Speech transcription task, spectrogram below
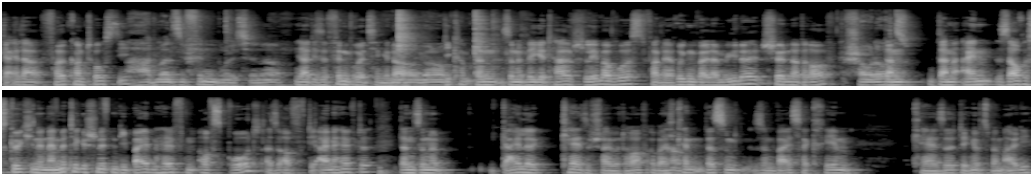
geiler Vollkorn-Toasty. Ah, du meinst die Finnbrötchen, ne? Ja, diese Finnbrötchen, genau. Ja, genau. Die kommt dann so eine vegetarische Leberwurst von der Rügenwalder Mühle, schön da drauf. Shoutouts. Dann, dann ein saures Gürkchen in der Mitte geschnitten, die beiden Hälften aufs Brot, also auf die eine Hälfte. Dann so eine geile Käsescheibe drauf, aber ich Ja. kenne, das ist so ein, so ein weißer Creme-Käse, den gibt es beim Aldi.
